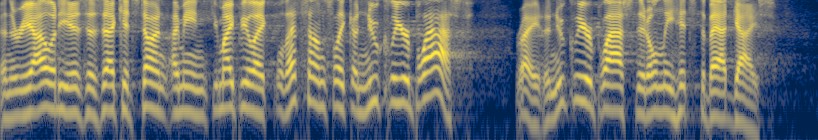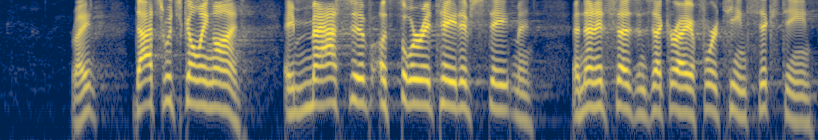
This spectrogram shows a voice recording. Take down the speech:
And the reality is, as that gets done, I mean, you might be like, well, that sounds like a nuclear blast. Right, a nuclear blast that only hits the bad guys. Right? That's what's going on a massive authoritative statement. And then it says in Zechariah 14, 16,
